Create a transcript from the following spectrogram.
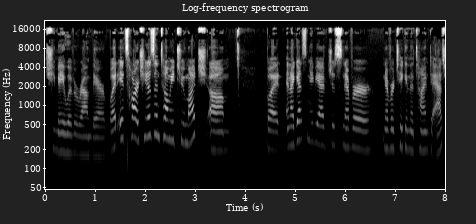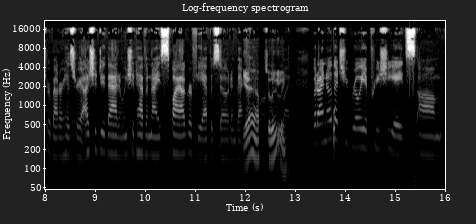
she may live around there, but it's hard. She doesn't tell me too much. Um, but and I guess maybe I've just never never taken the time to ask her about her history. I should do that, and we should have a nice biography episode and back. Yeah, and forth. absolutely. But, but I know that she really appreciates um,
